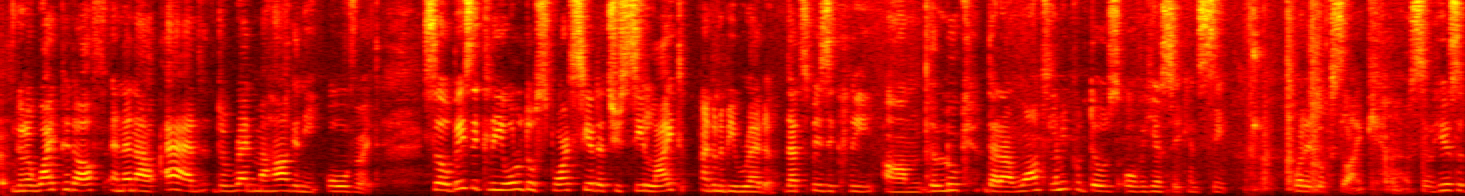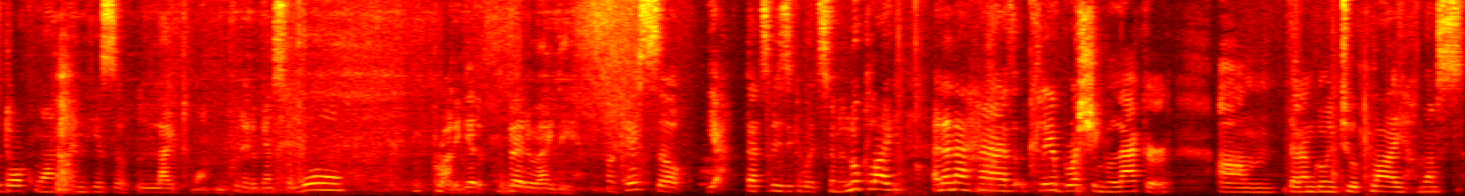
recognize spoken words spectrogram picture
I'm going to wipe it off, and then I'll add the red mahogany over it. So basically all those parts here that you see light are going to be red. That's basically um, the look that I want. Let me put those over here so you can see what it looks like. So here's a dark one and here's a light one. Put it against the wall. Probably get a better idea. Okay, so yeah, that's basically what it's going to look like. And then I have a clear brushing lacquer um, that I'm going to apply once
